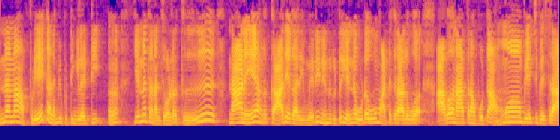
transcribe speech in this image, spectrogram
என்னன்னா அப்படியே கிளம்பி விட்டீங்களா டீ. என்னத்தை என்னத்த நான் சொல்றது? நானே அங்கே காரியக்காரி மாரி நின்றுக்கிட்டு என்ன விடவும் மாட்டேங்கிறாளுவோ அவ நாத்தனா போட்டு அம்மா பேச்சு பேசுறா.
